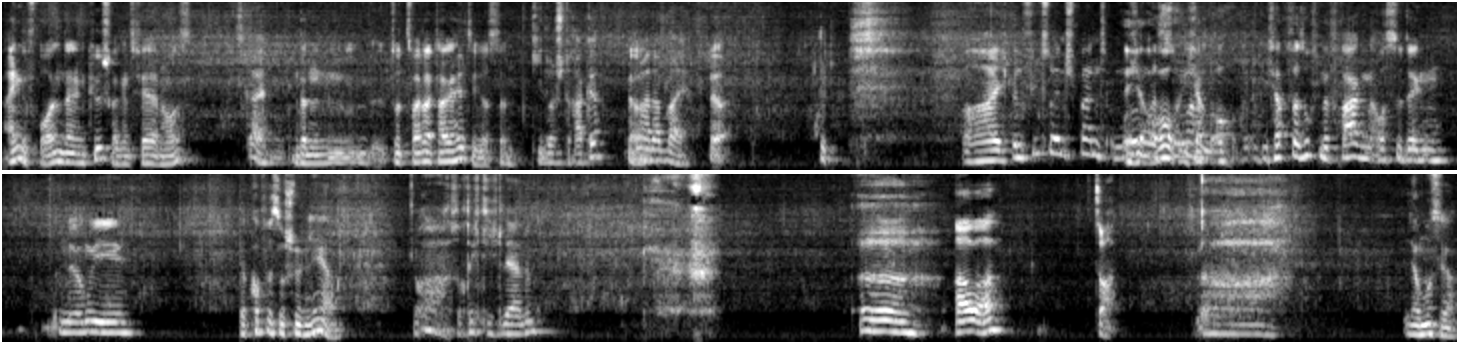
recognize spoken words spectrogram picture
eingefroren, dann in den Kühlschrank ins Ferienhaus. ist geil. Und dann so zwei, drei Tage hält sich das dann. Kilo Stracke, Ja. immer dabei. Ja. Oh, ich bin viel zu entspannt. Um Ich irgendwas auch. zu Ich machen. habe auch. Ich habe versucht, mir Fragen auszudenken. Und irgendwie. Der Kopf ist so schön leer. Oh, so richtig leer, ne? Äh, Aber. So. Der muss ja.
